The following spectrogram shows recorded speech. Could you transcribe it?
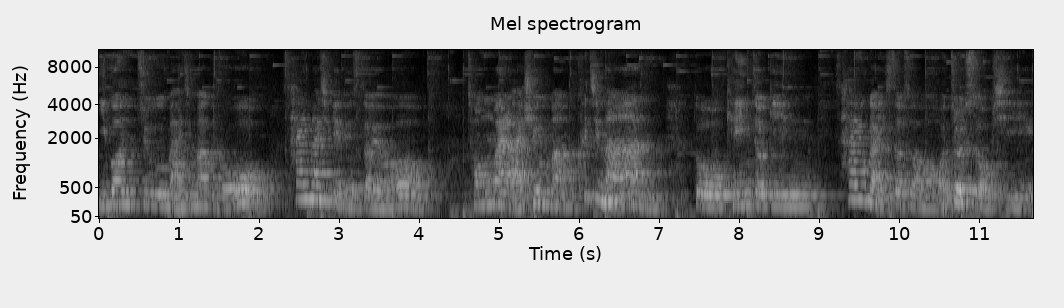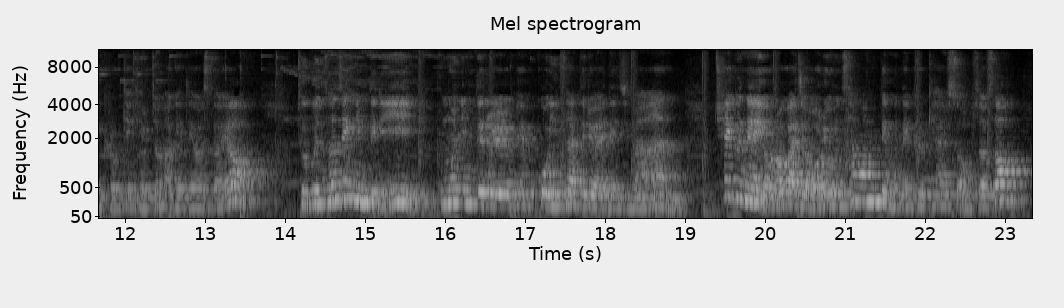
이번 주 마지막으로 사임하시게 됐어요. 정말 아쉬운 마음 크지만 또 개인적인 사유가 있어서 어쩔 수 없이 그렇게 결정하게 되었어요. 두 분 선생님들이 부모님들을 뵙고 인사드려야 되지만 최근에 여러 가지 어려운 상황 때문에 그렇게 할 수 없어서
